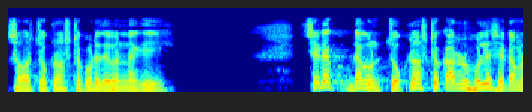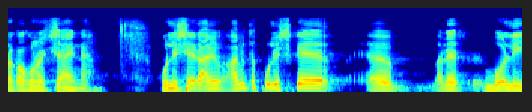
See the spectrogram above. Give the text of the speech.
সবার চোখ নষ্ট করে দেবেন নাকি? সেটা দেখুন চোখ নষ্ট কারোর হলে সেটা আমরা কখনো চাই না। পুলিশের, আমি আমি তো পুলিশকে মানে বলি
